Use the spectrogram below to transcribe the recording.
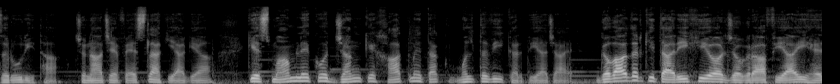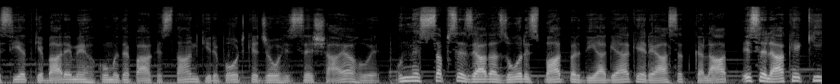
ضروری تھا۔ چنانچہ فیصلہ کیا گیا کہ اس معاملے کو جنگ کے خاتمے تک ملتوی کر دیا جائے۔ گوادر کی تاریخی اور جغرافیائی حیثیت کے بارے میں حکومت پاکستان کی رپورٹ کے جو حصے شائع ہوئے، ان میں سب سے زیادہ زور اس بات پر دیا گیا کہ ریاست کلات اس علاقے کی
